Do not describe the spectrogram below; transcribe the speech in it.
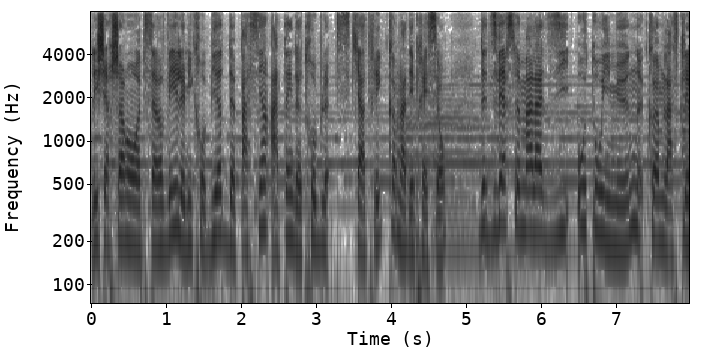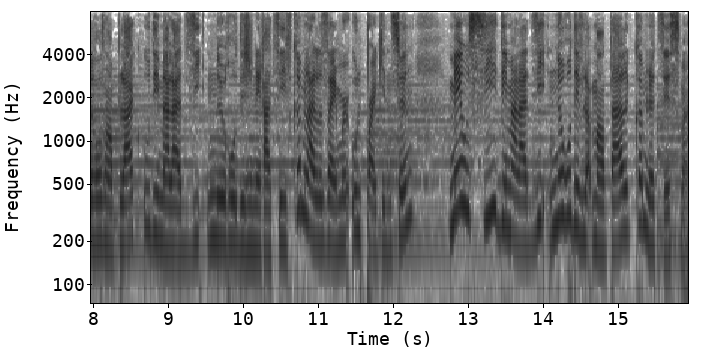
Les chercheurs ont observé le microbiote de patients atteints de troubles psychiatriques comme la dépression, de diverses maladies auto-immunes comme la sclérose en plaques ou des maladies neurodégénératives comme l'Alzheimer ou le Parkinson, mais aussi des maladies neurodéveloppementales comme l'autisme.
